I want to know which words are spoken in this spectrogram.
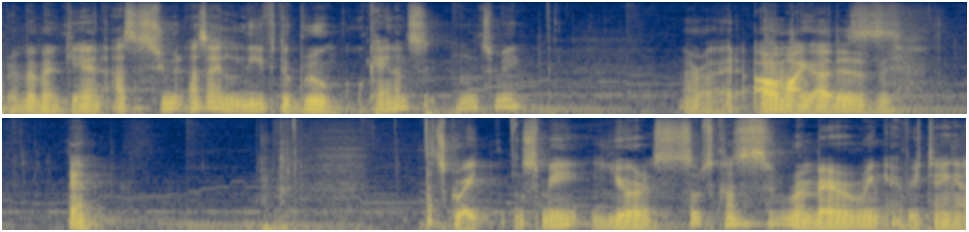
remember again as soon as I leave the room. Okay, me? Alright, oh my god, this is... Damn. That's great, it's me. You're subconsciously remembering everything I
